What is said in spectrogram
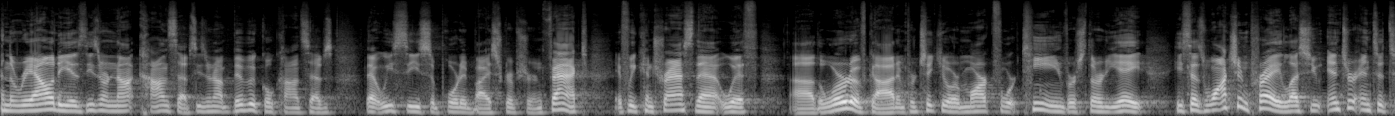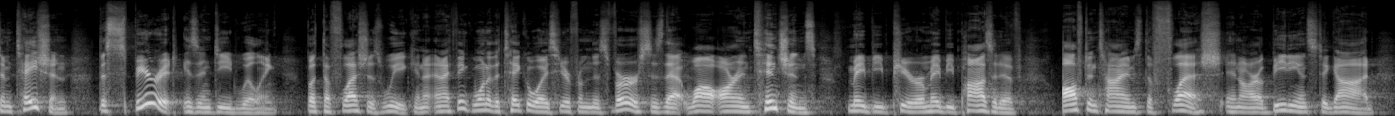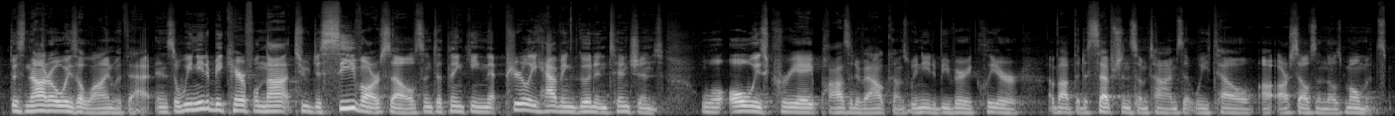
And the reality is, these are not concepts, these are not biblical concepts that we see supported by Scripture. In fact, if we contrast that with uh, the Word of God, in particular Mark 14, verse 38, he says, Watch and pray lest you enter into temptation. The Spirit is indeed willing, but the flesh is weak. And, and I think one of the takeaways here from this verse is that while our intentions may be pure or may be positive, oftentimes the flesh in our obedience to God does not always align with that. And so we need to be careful not to deceive ourselves into thinking that purely having good intentions will always create positive outcomes. We need to be very clear about the deception sometimes that we tell uh, ourselves in those moments.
